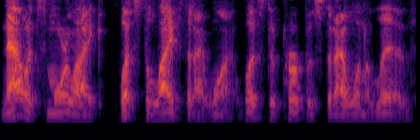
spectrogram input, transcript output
Now it's more like, what's the life that I want? What's the purpose that I want to live?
